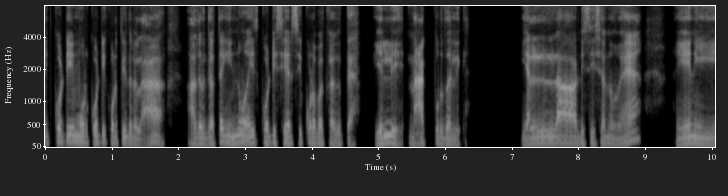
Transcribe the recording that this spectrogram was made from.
ಐದು ಕೋಟಿ, ಮೂರು ಕೋಟಿ ಕೊಡ್ತಿದ್ರಲ್ಲ, ಅದ್ರ ಜೊತೆಗೆ ಇನ್ನೂ ಐದು ಕೋಟಿ ಸೇರಿಸಿ ಕೊಡಬೇಕಾಗುತ್ತೆ, ಎಲ್ಲಿ? ನಾಗ್ಪುರದಲ್ಲಿ. ಎಲ್ಲ ಡಿಸಿಷನ್ನು ಏನು ಈ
